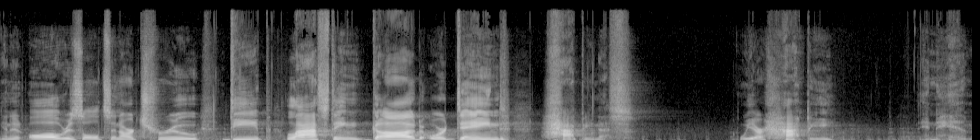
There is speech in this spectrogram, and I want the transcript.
And it all results in our true, deep, lasting, God ordained happiness. We are happy in Him.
